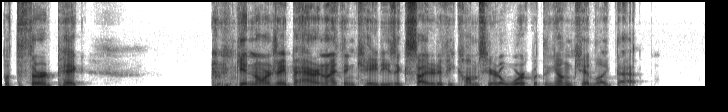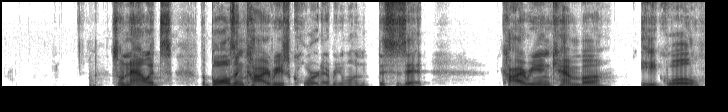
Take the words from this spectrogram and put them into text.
But the third pick, getting RJ Barrett, and I think KD's excited if he comes here to work with a young kid like that. So now it's the ball's in Kyrie's court, everyone. This is it. Kyrie and Kemba equal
